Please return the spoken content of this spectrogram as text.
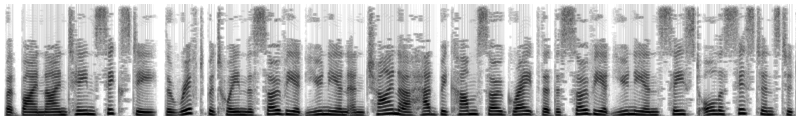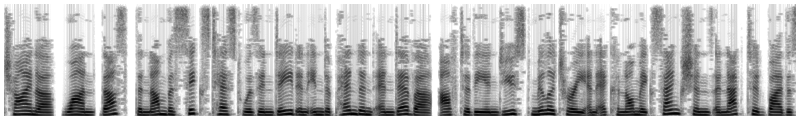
but by 1960, the rift between the Soviet Union and China had become so great that the Soviet Union ceased all assistance to China. 1 Thus, the number 6 test was indeed an independent endeavor, after the induced military and economic sanctions enacted by the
